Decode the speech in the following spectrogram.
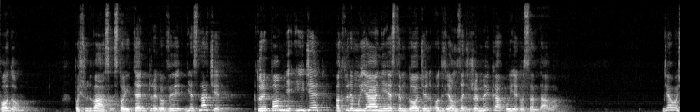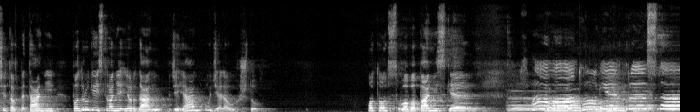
wodą. Pośród was stoi ten, którego wy nie znacie, który po mnie idzie, a któremu ja nie jestem godzien odwiązać rzemyka u jego sandała. Działo się to w Betanii, po drugiej stronie Jordanu, gdzie Jan udzielał chrztu. Oto słowo Pańskie. Chwała Tobie, Chryste.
